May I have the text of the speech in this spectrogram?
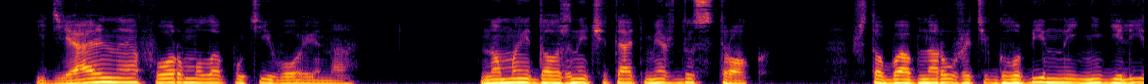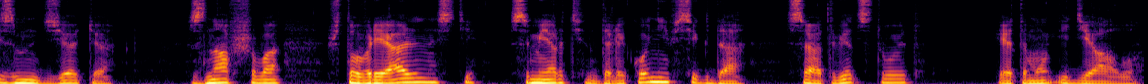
— идеальная формула пути воина. но мы должны читать между строк, чтобы обнаружить глубинный нигилизм Дзётя, знавшего, что в реальности смерть далеко не всегда соответствует этому идеалу.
